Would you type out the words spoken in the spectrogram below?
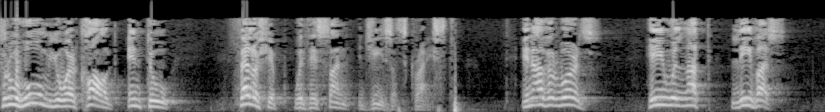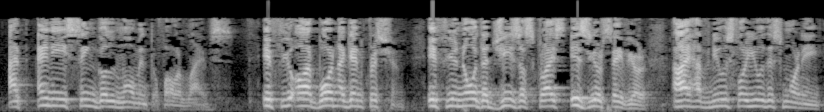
through whom you were called into fellowship with His Son, Jesus Christ. In other words, He will not leave us at any single moment of our lives. If you are born again Christian, if you know that Jesus Christ is your Savior, I have news for you this morning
